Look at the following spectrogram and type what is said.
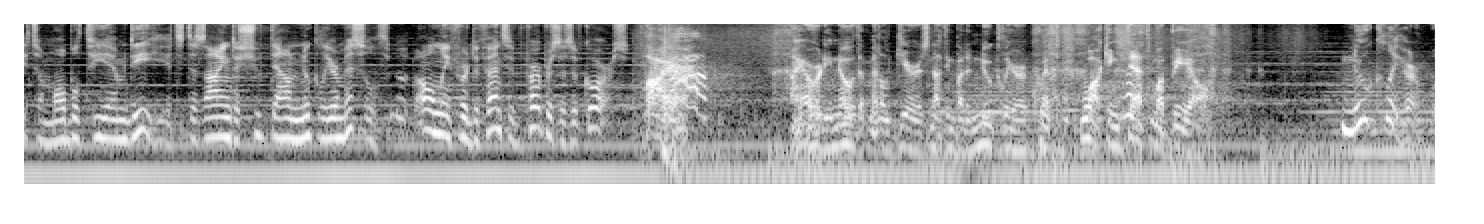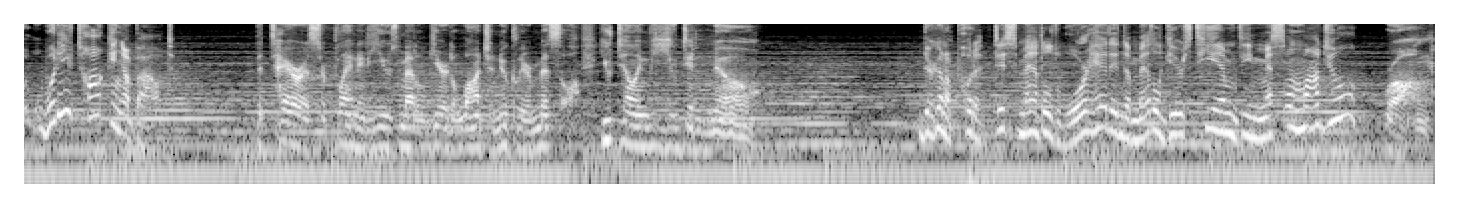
It's a mobile TMD. It's designed to shoot down nuclear missiles. Only for defensive purposes, of course. Liar! I already know that Metal Gear is nothing but a nuclear-equipped walking deathmobile. Nuclear? What are you talking about? The terrorists are planning to use Metal Gear to launch a nuclear missile. You telling me you didn't know? They're gonna put a dismantled warhead into Metal Gear's TMD missile module? Wrong.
